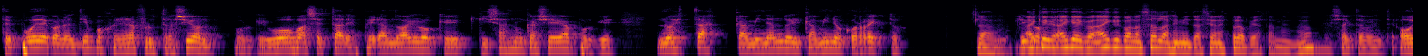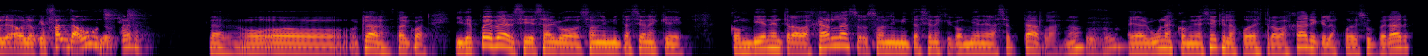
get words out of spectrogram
te puede con el tiempo generar frustración, porque vos vas a estar esperando algo que quizás nunca llega porque no estás caminando el camino correcto. ¿Me Claro. Hay que, hay, que, hay que conocer las limitaciones propias también, ¿no? Exactamente. O, lo que falta uno, claro. Claro, o, o- claro, tal cual. Y después ver si es algo, son limitaciones que convienen trabajarlas o son limitaciones que conviene aceptarlas, ¿no? Hay algunas combinaciones que las podés trabajar y que las podés superar,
